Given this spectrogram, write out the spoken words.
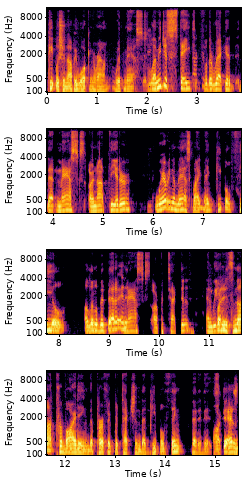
People should not be walking around with masks. Let me just state for the record that masks are not theater. Wearing a mask might make people feel a little bit better. And masks are protective. And we, but it's not providing the perfect protection that people think that it is. There has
